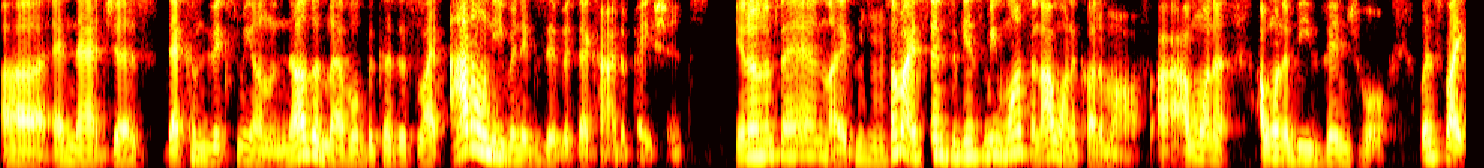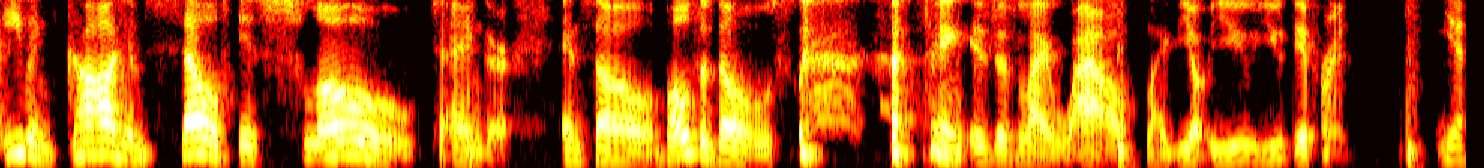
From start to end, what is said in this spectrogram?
Uh, and that just that convicts me on another level because it's like I don't even exhibit that kind of patience. You know what I'm saying? Like mm-hmm. somebody sins against me once and I want to cut them off. I want to I want to be vengeful. But it's like even God himself is slow to anger. And so both of those I think is just like wow, like yo, you you different. Yeah.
